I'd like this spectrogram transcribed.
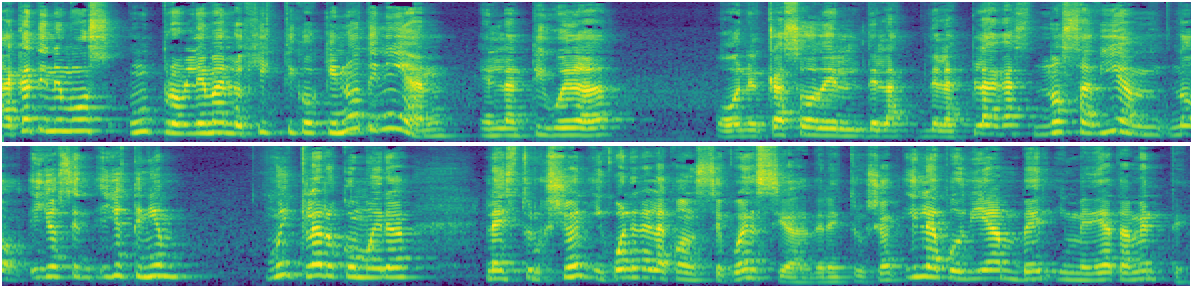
acá tenemos un problema logístico que no tenían en la antigüedad, o en el caso de, las plagas, no sabían, no, ellos, ellos tenían muy claro cómo era la instrucción y cuál era la consecuencia de la instrucción, y la podían ver inmediatamente.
